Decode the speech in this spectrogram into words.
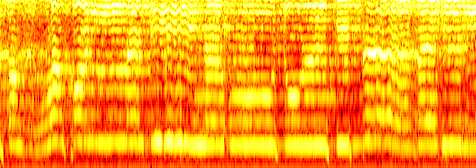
تفرق الذين أوتوا الكتاب إلا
